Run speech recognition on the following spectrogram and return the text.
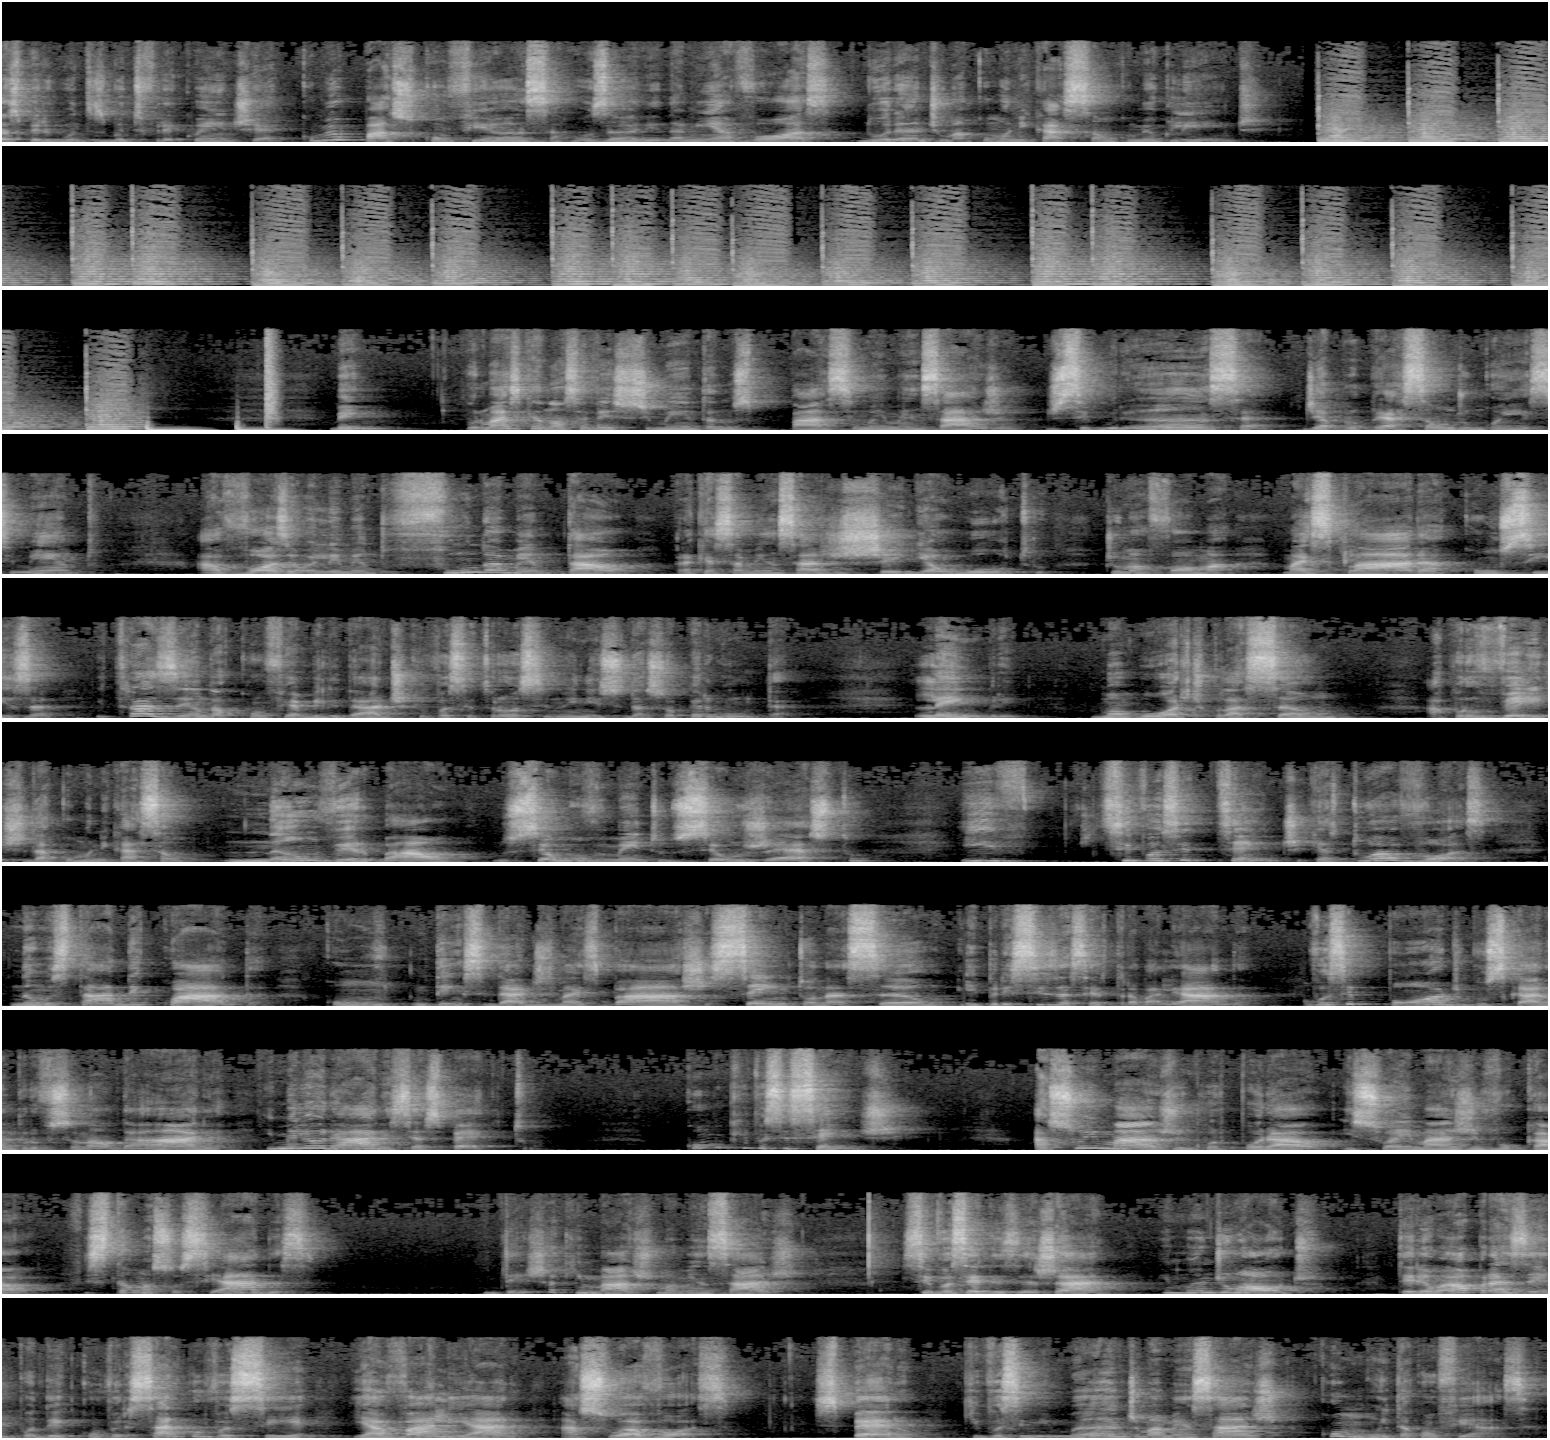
das perguntas muito frequentes é: como eu passo confiança, Rosane, na minha voz durante uma comunicação com meu cliente? Bem, por mais que a nossa vestimenta nos passe uma mensagem de segurança, de apropriação de um conhecimento, a voz é um elemento fundamental para que essa mensagem chegue ao outro de uma forma mais clara, concisa e trazendo a confiabilidade que você trouxe no início da sua pergunta. Lembre, uma boa articulação, aproveite da comunicação não verbal, do seu movimento, do seu gesto e se você sente que a tua voz não está adequada, com intensidades mais baixas, sem entonação e precisa ser trabalhada, você pode buscar um profissional da área e melhorar esse aspecto. Como que você sente? A sua imagem corporal e sua imagem vocal estão associadas? Deixa aqui embaixo uma mensagem. Se você desejar, me mande um áudio. Terei o maior prazer em poder conversar com você e avaliar a sua voz. Espero que você me mande uma mensagem com muita confiança.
